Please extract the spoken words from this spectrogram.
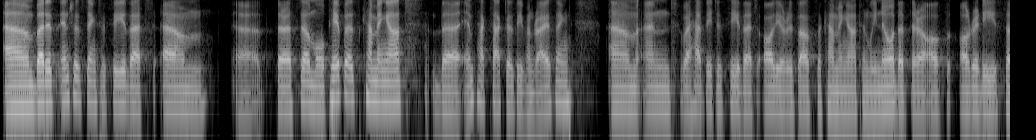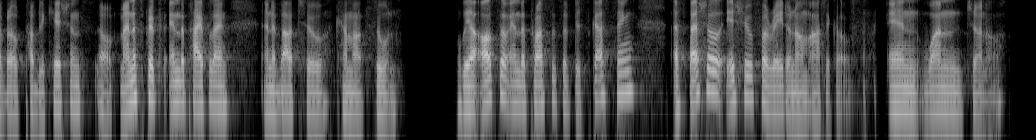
Um, but it's interesting to see that um, uh, there are still more papers coming out. The impact factor is even rising. Um, and we're happy to see that all your results are coming out. And we know that there are also already several publications or manuscripts in the pipeline and about to come out soon. We are also in the process of discussing a special issue for Radonorm articles in one journal.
